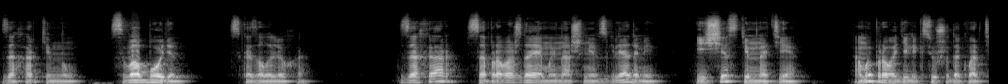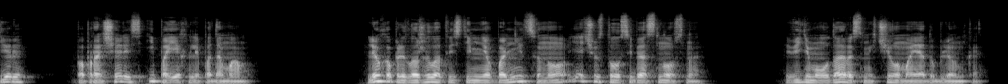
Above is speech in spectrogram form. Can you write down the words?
Захар кивнул. «Свободен», – сказал Леха. Захар, сопровождаемый нашими взглядами, исчез в темноте. А мы проводили Ксюшу до квартиры, попрощались и поехали по домам. Леха предложил отвезти меня в больницу, но я чувствовал себя сносно. Видимо, удары смягчила моя дубленка.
